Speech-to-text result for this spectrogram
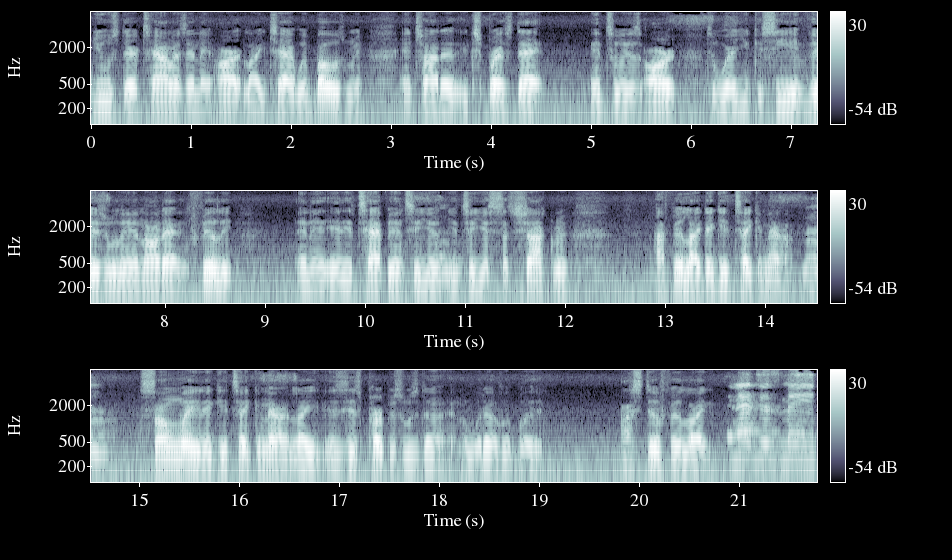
use their talents and their art, like Chadwick Boseman, and try to express that into his art to where you can see it visually and all that and feel it, and it, it, it tap into your, your to your chakra. I feel like they get taken out. Mm. Some way they get taken out, like his purpose was done or whatever. But I still feel like. And that just means.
